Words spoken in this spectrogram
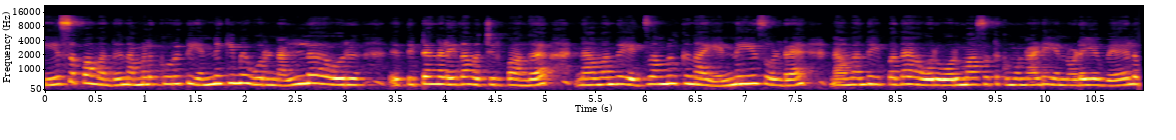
ஏசப்பா வந்து நம்மளை குறித்து என்றைக்குமே ஒரு நல்ல ஒரு திட்டங்களை தான் வச்சுருப்பாங்க. நான் வந்து எக்ஸாம்பிளுக்கு நான் என்னையே சொல்கிறேன் நான் வந்து இப்போ தான் ஒரு ஒரு மாதத்துக்கு முன்னாடி என்னுடைய வேலை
